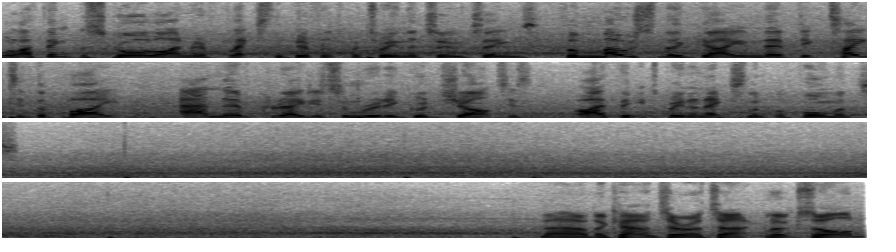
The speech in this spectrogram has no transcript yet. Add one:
Well, I think the scoreline reflects the difference between the two teams. For most of the game, they've dictated the play, and they've created some really good chances. I think it's been an excellent performance. Now the counter-attack looks on.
